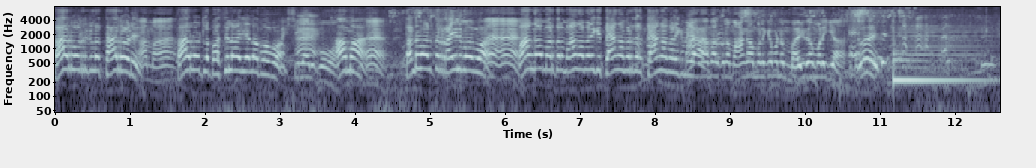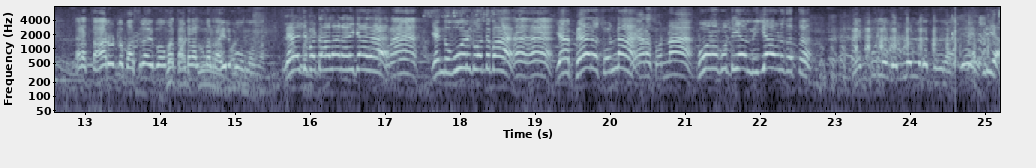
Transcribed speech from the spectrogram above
தார் ரோடு இருக்குல்ல தார் ரோடு. ஆமா. தார் ரோட்ல பஸ் லாரி எல்லாம் போவோம். சிலாரி போவோம். ஆமா. தண்டவாளத்துல ரயில் போவோம். மாங்காய் மரத்துல மாங்காய் மலைக்கு தேங்காய் மரத்துல தேங்காய் மலைக்கு மாங்காய் மரத்துல மாங்காய் மலைக்க மயிரா மலைக்கும் ஏன்னா தார் ரோட்ல பஸ்ல போவோமா? தண்டவாளத்து மேல ரயில் போவோமா? பட்டாலாம் நினைக்காத. எங்க ஊருக்கு வந்து பார். என் பேரை சொன்னா. வேற சொன்னா. பூனை குட்டியா மிய்யாவுன்னு கத்தும் எங்க ஊர்ல லொல்லு கத்துதுடா எப்படியா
